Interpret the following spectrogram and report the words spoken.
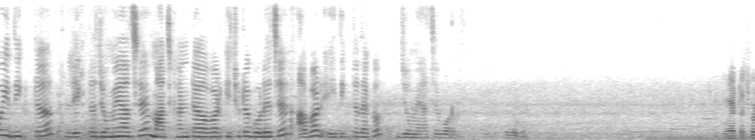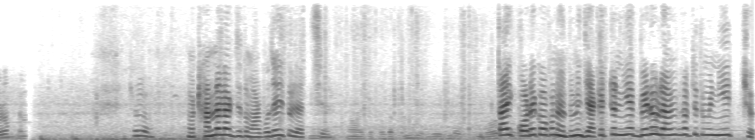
ওই দিকটা লেকটা জমে আছে মাঝখানটা আবার কিছুটা গলেছে আবার এই দিকটা দেখো জমে আছে বরফ। ঠান্ডা লাগছে তোমার, বোঝাই তো যাচ্ছে। তাই করে কখনো? তুমি জ্যাকেটটা নিয়ে বেরোলে, আমি ভাবছি তুমি যাবে।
